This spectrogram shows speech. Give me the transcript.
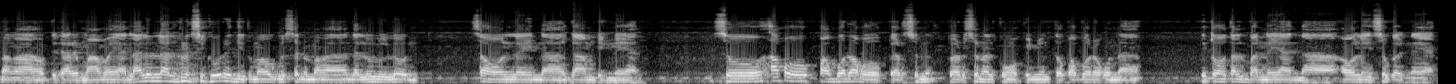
mga ordinaryong mamayan. Lalo-lalo na siguro hindi ito magugustuhan ng mga nalululon sa online na gambling na yan. So, ako, pabor ako, personal, personal kong opinion to, pabor ako na i-total ban na yan, na online sugal na yan.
